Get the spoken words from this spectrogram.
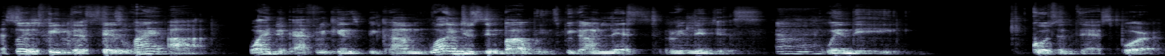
I saw a tweet that says, "Why are why do Africans become why do Zimbabweans become less religious uh-huh. when they go to diaspora?"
